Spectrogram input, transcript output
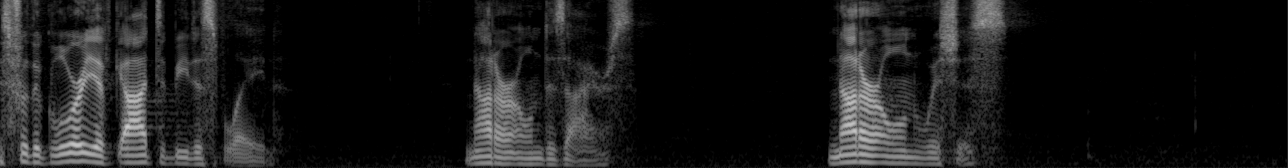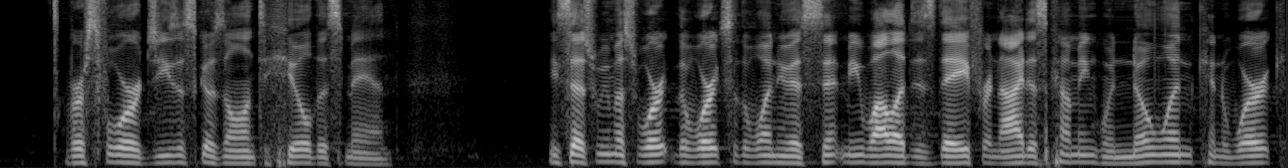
is for the glory of God to be displayed, not our own desires, not our own wishes. Verse 4, Jesus goes on to heal this man. He says, We must work the works of the one who has sent me while it is day, for night is coming when no one can work.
